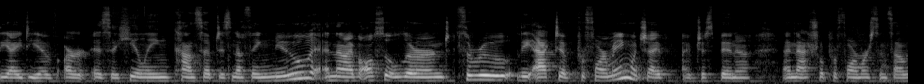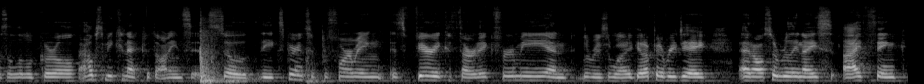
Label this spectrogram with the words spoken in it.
the idea of art as a healing concept is nothing new. And then I've also learned through the act of performing, which I've, I've just been a, a natural performer since I was a little girl, it helps me connect with audiences. So the experience of performing is very cathartic for me and the reason why I get up every day. And also really nice, I think,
